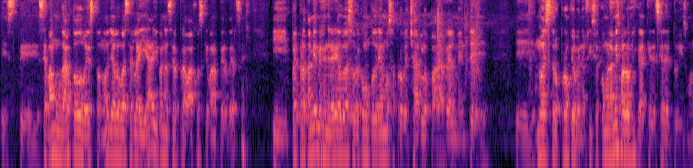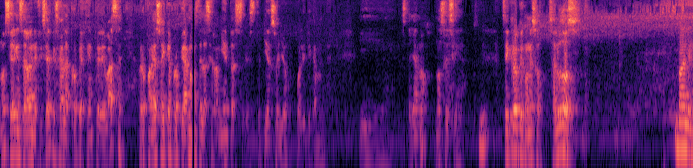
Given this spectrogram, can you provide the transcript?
este, se va a mudar todo esto, ¿no? Ya lo va a hacer la IA y van a ser trabajos que van a perderse. Y, pues, pero también me generaría dudas sobre cómo podríamos aprovecharlo para realmente eh, nuestro propio beneficio, como la misma lógica que decía del turismo, ¿no? Si alguien se va a beneficiar, que sea la propia gente de base, pero para eso hay que apropiarnos de las herramientas, este, pienso yo, políticamente. Y hasta ya, ¿no? No sé si... Sí, creo que con eso. Saludos. Vale.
